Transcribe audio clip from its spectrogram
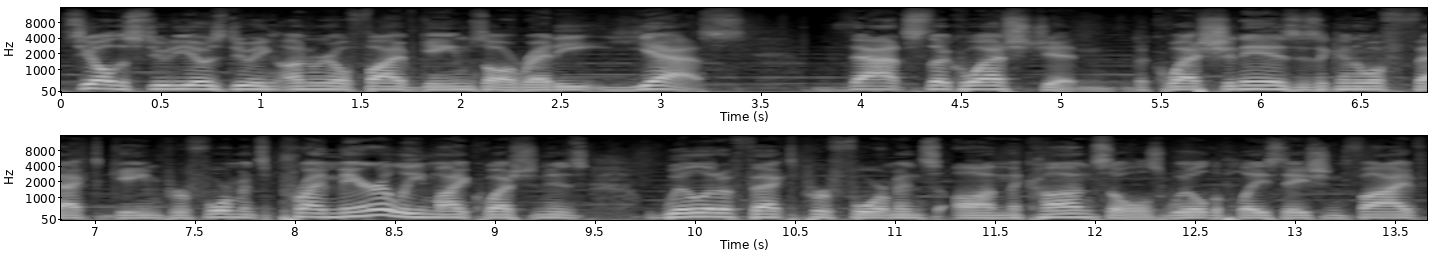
See all the studios doing Unreal 5 games already? Yes. That's the question. The question is is it going to affect game performance? Primarily, my question is will it affect performance on the consoles? Will the PlayStation 5,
